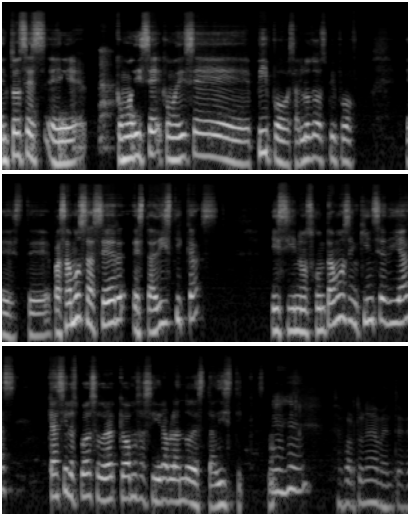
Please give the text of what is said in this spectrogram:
Entonces, eh, como dice, como dice Pipo, saludos Pipo, este, pasamos a hacer estadísticas y si nos juntamos en 15 días, casi les puedo asegurar que vamos a seguir hablando de estadísticas, ¿no? Desafortunadamente.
